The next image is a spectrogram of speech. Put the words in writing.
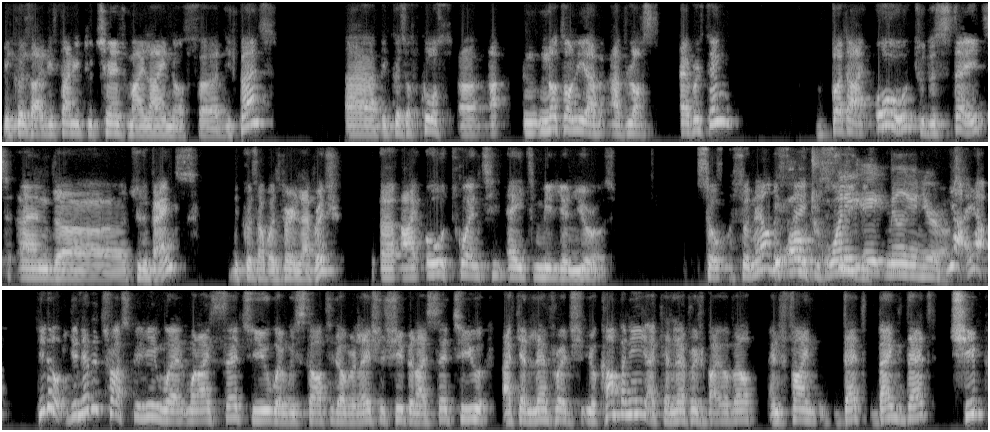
because I decided to change my line of uh, defense. Because, of course, uh, not only I've, I've, lost everything, but I owe to the state and to the banks because I was very leveraged. I owe 28 million euros. So, so now the you state owe 28 million euros. Yeah, yeah you know, you never trusted me when, when I said to you, when we started our relationship, and I said to you, I can leverage your company, I can leverage BioVel and find debt, bank debt, cheap,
